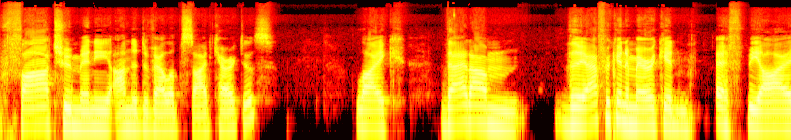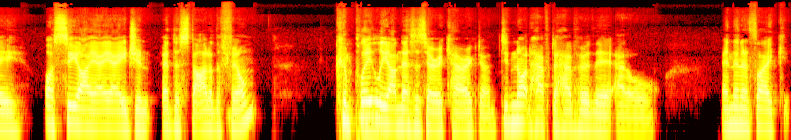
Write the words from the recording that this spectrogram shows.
far too many underdeveloped side characters like that um the african american fbi or cia agent at the start of the film completely Mm. unnecessary character. Did not have to have her there at all. And then it's like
